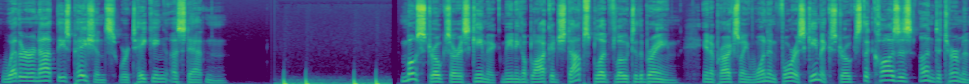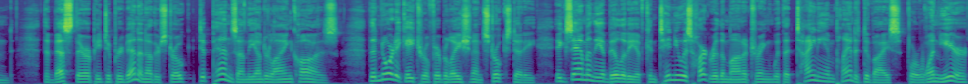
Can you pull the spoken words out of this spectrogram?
whether or not these patients were taking a statin. Most strokes are ischemic, meaning a blockage stops blood flow to the brain. In approximately 1 in 4 ischemic strokes, the cause is undetermined. The best therapy to prevent another stroke depends on the underlying cause. The Nordic Atrial Fibrillation and Stroke Study examined the ability of continuous heart rhythm monitoring with a tiny implanted device for one year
